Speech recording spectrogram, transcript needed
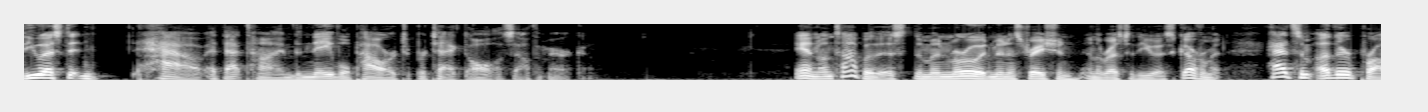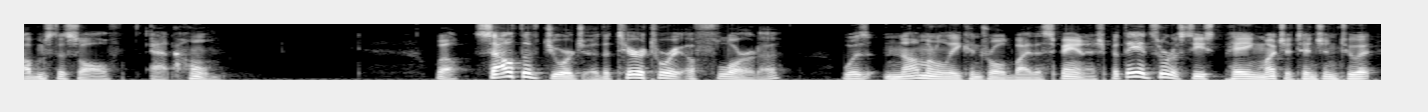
The US didn't have, at that time, the naval power to protect all of South America. And on top of this, the Monroe administration and the rest of the US government had some other problems to solve at home. Well, south of Georgia, the territory of Florida was nominally controlled by the Spanish, but they had sort of ceased paying much attention to it,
